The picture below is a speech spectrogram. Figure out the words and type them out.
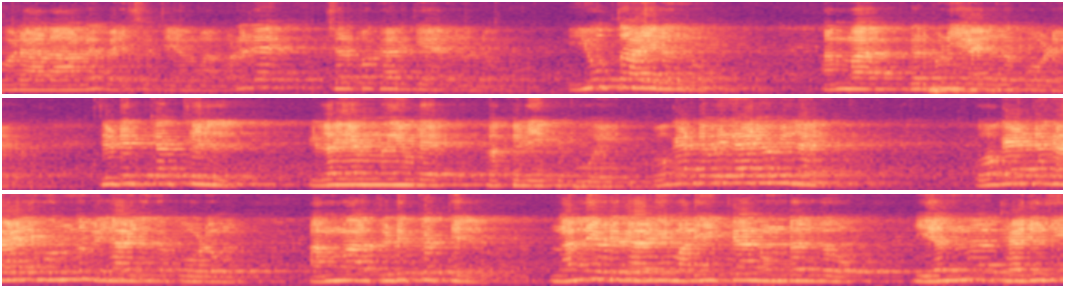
ഒരാളാണ് പരിശുദ്ധ അമ്മ വളരെ ചെറുപ്പക്കാരത്തിയായിരുന്നല്ലോ യൂത്തായിരുന്നു. അമ്മ ഗർഭിണിയായിരുന്നപ്പോൾ തിടുക്കത്തിൽ ഇളയമ്മയുടെ പക്കലേക്ക് പോയി. പോകേണ്ട ഒരു കാര്യവുമില്ലായിരുന്നു. പോകേണ്ട കാര്യമൊന്നുമില്ലായിരുന്നപ്പോഴും അമ്മ തിടുക്കത്തിൽ നല്ലൊരു കാര്യം അറിയിക്കാനുണ്ടല്ലോ എന്ന് കരുതി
